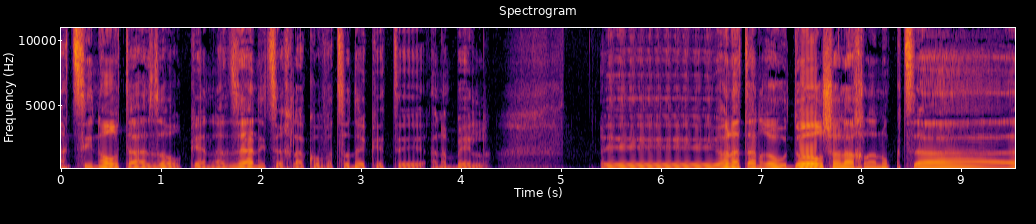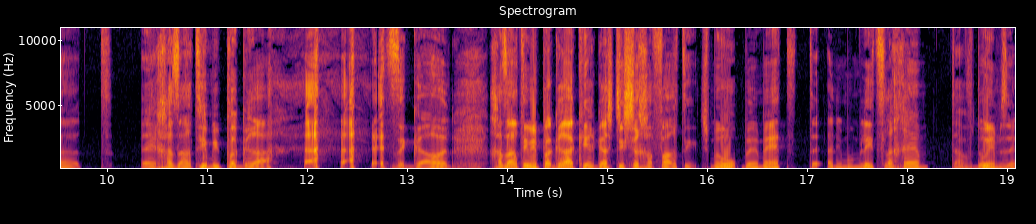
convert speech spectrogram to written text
הצינור תעזור, כן, לזה אני צריך לעקוב, את צודקת, אה, אנבל. אה, יונתן ראודור שלח לנו קצת... אה, חזרתי מפגרה. איזה גאון. חזרתי מפגרה כי הרגשתי שחפרתי. תשמעו, באמת, אני ממליץ לכם, תעבדו עם זה.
